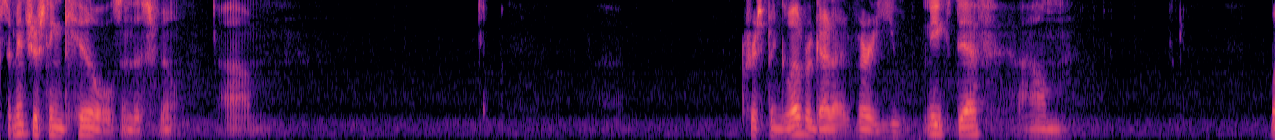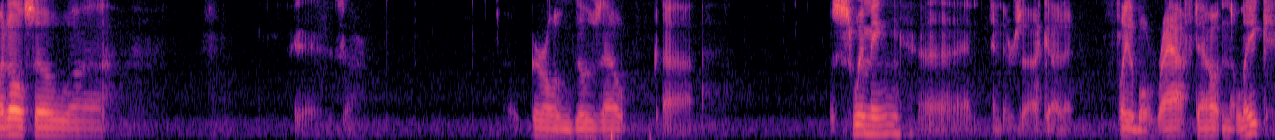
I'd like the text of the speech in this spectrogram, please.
some interesting kills in this film. Um, Crispin Glover got a very unique death, um, but also uh, a girl who goes out uh, swimming, uh, and, there's a, like an inflatable raft out in the lake,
